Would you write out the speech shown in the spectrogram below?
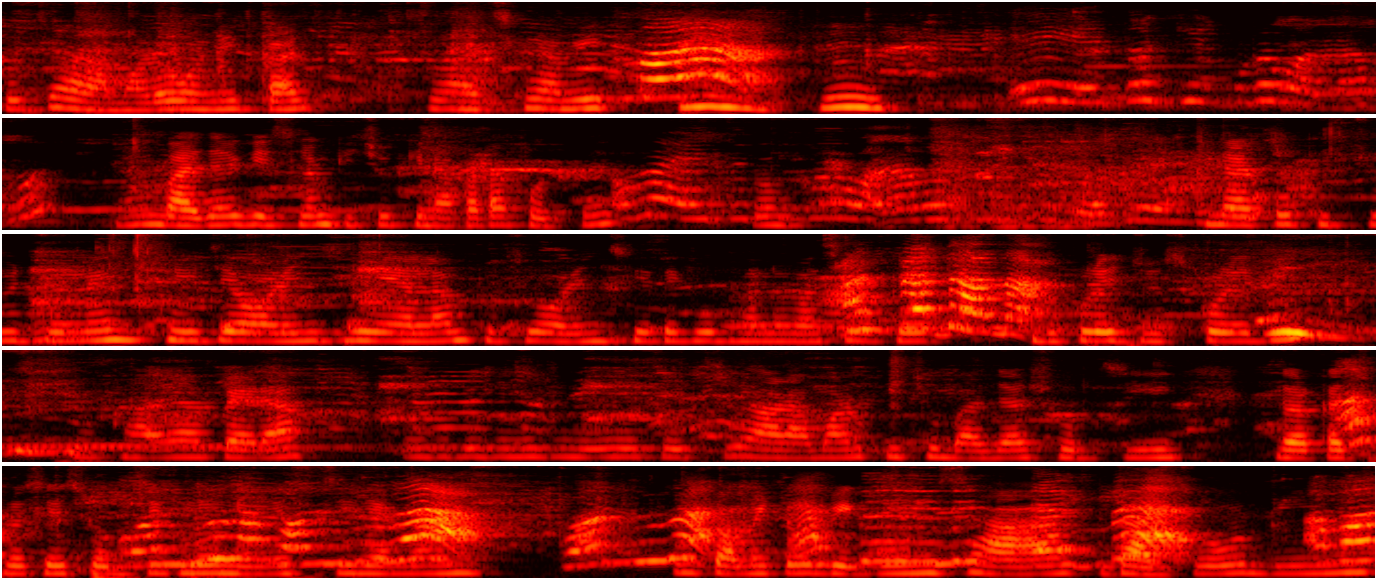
করছে, আর আমারও অনেক কাজ। তো আজকে আমি হুম। আমি বাজারে গেছিলাম কিছু কেনাকাটা করতে। বানাবো দেখো কিছুর জন্য এই যে অরেঞ্জ নিয়ে এলাম। কিছু অরেঞ্জ খেতে খুব ভালোবাসে, ওকে দুপুরে জুস করে দিই। তো খায়া প্যারা, এই দুটো জিনিস নিয়ে এসেছি। আর আমার কিছু বাজার সবজি দরকার ছিল, সেই সবজিগুলো নিয়ে এসেছি, যেমন টমেটো, বেগুন, শাক, গাজর, বিনস,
